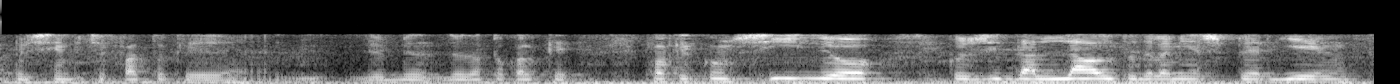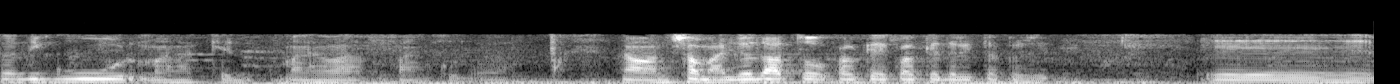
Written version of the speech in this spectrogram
per il semplice fatto che gli ho dato qualche, qualche consiglio così dall'alto della mia esperienza di gur, ma che ma vaffanculo. Eh. No, insomma, gli ho dato qualche, qualche dritta così. E,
